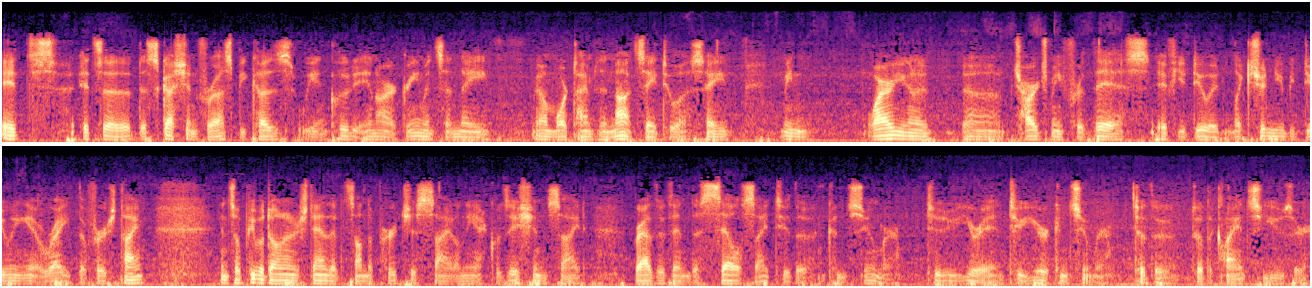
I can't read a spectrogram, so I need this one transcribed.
it's it's a discussion for us because we include it in our agreements, and they, you know, more times than not, say to us, "Hey, I mean, why are you going to uh, charge me for this if you do it? Like, shouldn't you be doing it right the first time? And so people don't understand that it's on the purchase side, on the acquisition side, rather than the sell side to the consumer, to your to your consumer, to the to the client's user.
